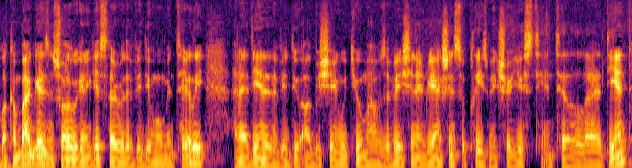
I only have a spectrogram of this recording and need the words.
welcome back guys. Inshallah we're going to get started with the video momentarily. And at the end of the video i'll be sharing with you my observation and reaction so please make sure you stay until uh, the end.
